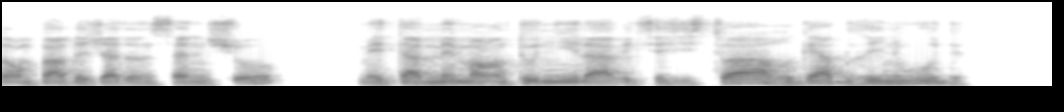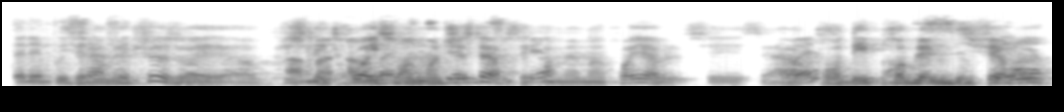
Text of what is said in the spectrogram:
on parle déjà d'un Sancho, mais t'as même Anthony là avec ses histoires. Regarde Greenwood. T'as C'est l'impression la en même fait chose, ouais. En plus, à les trois, à ils sont à Manchester, C'est quand même incroyable. C'est c'est- Ouais. pour des problèmes différents.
